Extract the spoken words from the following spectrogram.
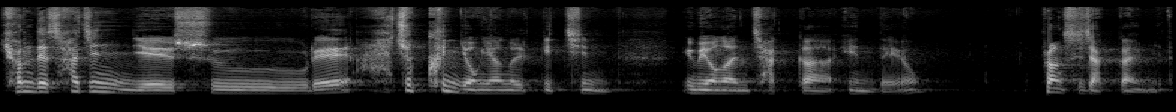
현대 사진 예술에 아주 큰 영향을 끼친 유명한 작가인데요. 프랑스 작가입니다.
